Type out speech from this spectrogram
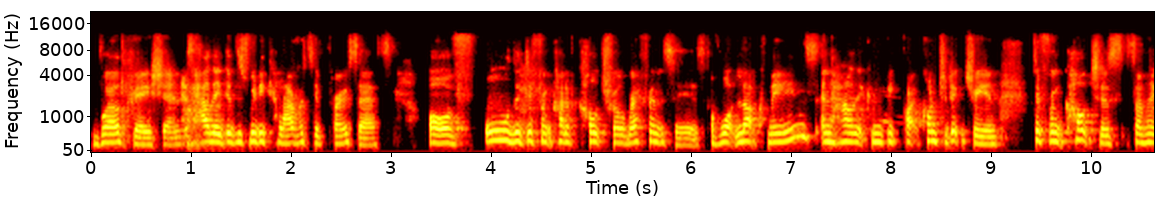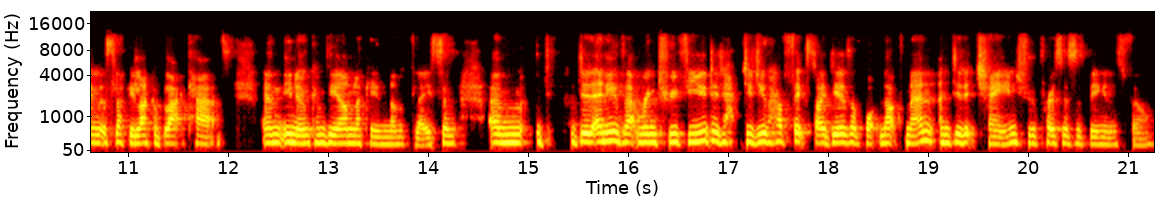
world creation, is how they did this really collaborative process of all the different kind of cultural references of what luck means and how it can be quite contradictory in different cultures something that's lucky like a black cat and you know can be unlucky in another place. So um, did any of that ring true for you? Did did you have fixed ideas of what luck meant and did it change through the process of being in this film?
